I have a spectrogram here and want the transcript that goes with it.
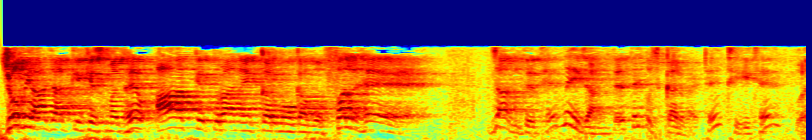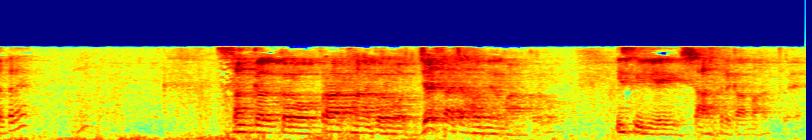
जो भी आज आपकी किस्मत है, आपके पुराने कर्मों का वो फल है। जानते थे, नहीं जानते थे, कुछ कर बैठे, ठीक है पूरा रहे। संकल्प करो, प्रार्थना करो, जैसा चाहो निर्माण करो। इसीलिए शास्त्र का महत्व है।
